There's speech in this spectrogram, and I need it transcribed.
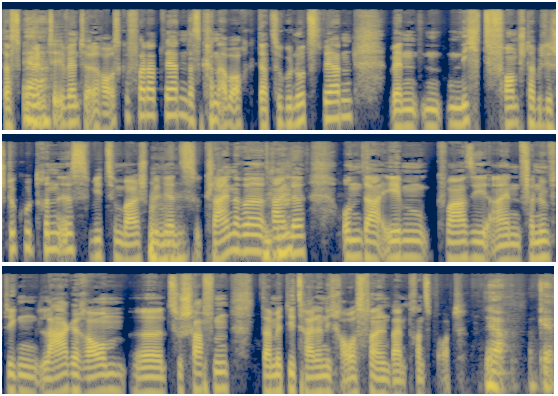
Das könnte ja. eventuell rausgefördert werden. Das kann aber auch dazu genutzt werden, wenn nicht formstabiles Stückgut drin ist, wie zum Beispiel mhm. jetzt kleinere mhm. Teile, um da eben quasi einen vernünftigen Lageraum äh, zu schaffen, damit die Teile nicht rausfallen beim Transport. Ja, okay,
